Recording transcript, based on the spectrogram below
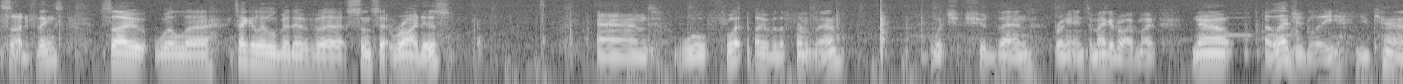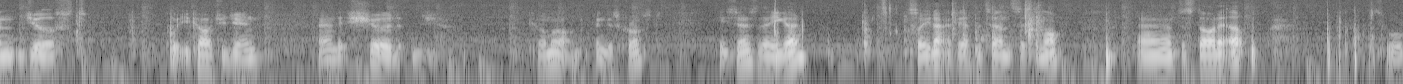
side of things. So we'll uh, take a little bit of uh, Sunset Riders and we'll flip over the front there, which should then bring it into Mega Drive mode. Now, allegedly, you can just put your cartridge in and it should come on, fingers crossed he says. There you go. So you don't actually have to turn the system off uh, to start it up. So we'll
